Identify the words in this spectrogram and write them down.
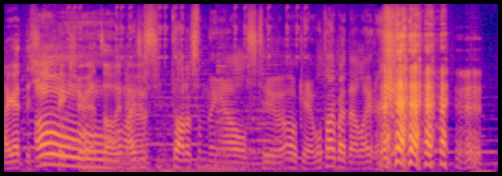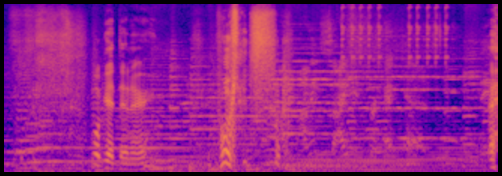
I got the sheet oh, picture. That's all I know. just thought of something else too. Okay, we'll talk about that later. we'll get dinner. We'll- I'm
